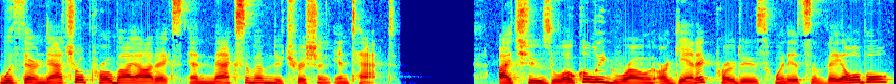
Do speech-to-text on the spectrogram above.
with their natural probiotics and maximum nutrition intact. I choose locally grown organic produce when it's available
